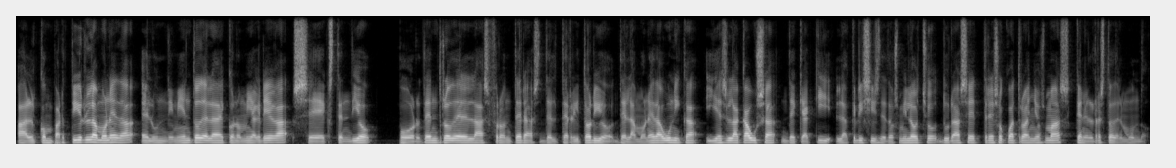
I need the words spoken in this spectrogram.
Al compartir la moneda, el hundimiento de la economía griega se extendió por dentro de las fronteras del territorio de la moneda única y es la causa de que aquí la crisis de 2008 durase tres o cuatro años más que en el resto del mundo.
